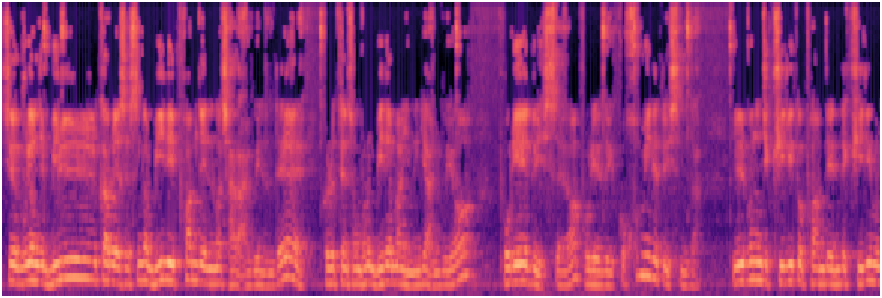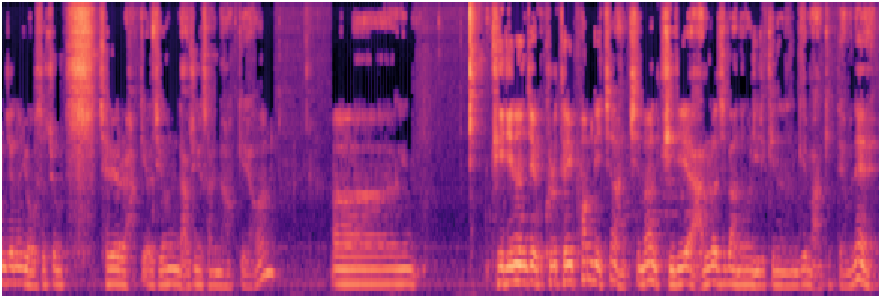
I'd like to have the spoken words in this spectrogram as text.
지금 우리가 이제 밀가루에서 했으니까 밀이 포함되어 있는 거 잘 알고 있는데 글루텐 성분은 밀에만 있는 게 아니고요. 보리에도 있어요. 보리에도 있고 호밀에도 있습니다. 일부는 이제 귀리도 포함되어 있는데 귀리 문제는 여기서 좀 제외를 할게요. 지금 나중에 설명할게요. 어, 귀리는 이제 글루텐이 포함되어 있지는 않지만 귀리에 알러지 반응을 일으키는 게 많기 때문에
